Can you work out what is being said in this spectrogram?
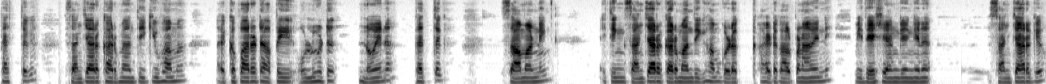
පැත්තක සංචාර කර්මාන්තය කිව්හම එක පාරට අපේ ඔල්ලුවට නොයන පැත්තක සාමාන්‍යෙන් ඉතිං සංචාර කර්මාන්තික හම ගොඩක් හයට කල්පනාවෙන්නේ විදේශයන්ගෙන් ගෙන සංචාරකයෝ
